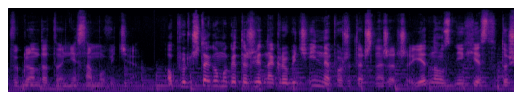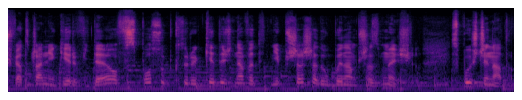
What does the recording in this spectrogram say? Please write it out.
Wygląda to niesamowicie. Oprócz tego mogę też jednak robić inne pożyteczne rzeczy. Jedną z nich jest doświadczanie gier wideo w sposób, który kiedyś nawet nie przeszedłby nam przez myśl. Spójrzcie na to.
